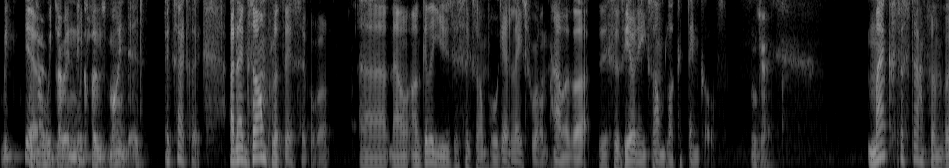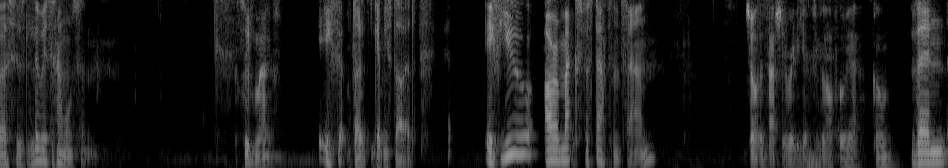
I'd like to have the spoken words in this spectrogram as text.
We, Yeah, we don't we- go in we- closed-minded. Exactly. An example of this, Igor, uh, now I'm going to use this example again later on. However, this is the only example I could think of. Okay. Max Verstappen versus Lewis Hamilton. Supermax. If don't get me started. If you are a Max Verstappen fan, Sure, that's actually a really good example. Yeah, go on. Then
